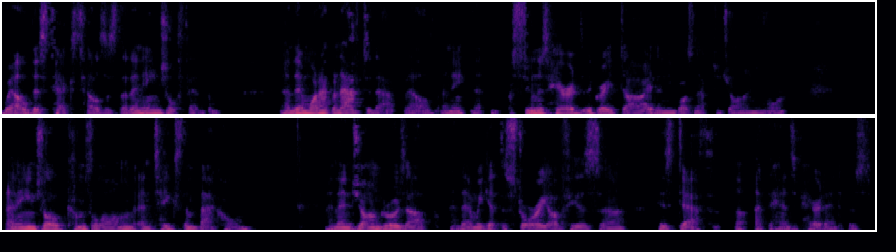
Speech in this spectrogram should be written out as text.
Well, this text tells us that an angel fed them. And then what happened after that? Well, an, as soon as Herod the Great died and he wasn't after John anymore, an angel comes along and takes them back home and then John grows up, and then we get the story of his uh, his death uh, at the hands of Herod Antipas,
